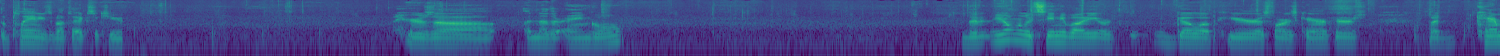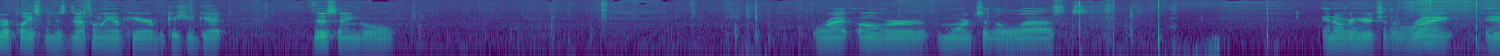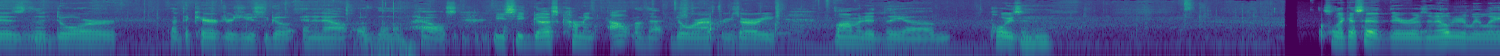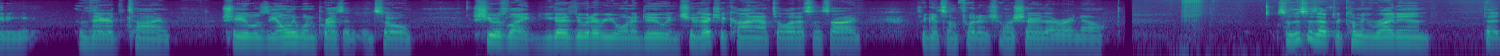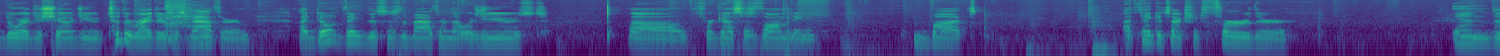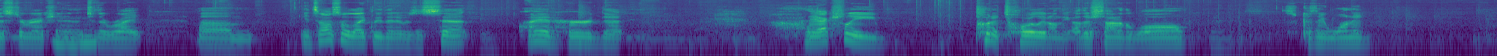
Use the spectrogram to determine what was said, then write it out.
the plan he's about to execute. Here's uh, another angle you don't really see anybody or go up here as far as characters, but camera placement is definitely up here because you get this angle right over more to the left. And over here to the right is the door that the characters used to go in and out of the house. You see Gus coming out of that door after he's already vomited the um, poison. Mm-hmm. So, like I said, there was an elderly lady there at the time. She was the only one present, and so she was like, "You guys do whatever you want to do," and she was actually kind enough to let us inside to get some footage. I'm going to show you that right now. So this is after coming right in that door I just showed you. To the right, there's this bathroom. I don't think this is the bathroom that was used uh, for Gus's vomiting, but I think it's actually further in this direction mm-hmm. and to the right. Um, it's also likely that it was a set. I had heard that they actually put a toilet on the other side of the wall because they wanted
